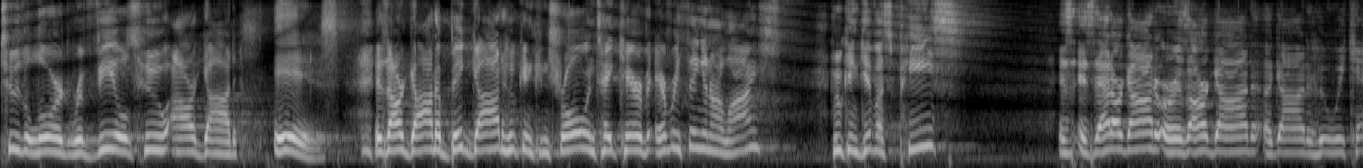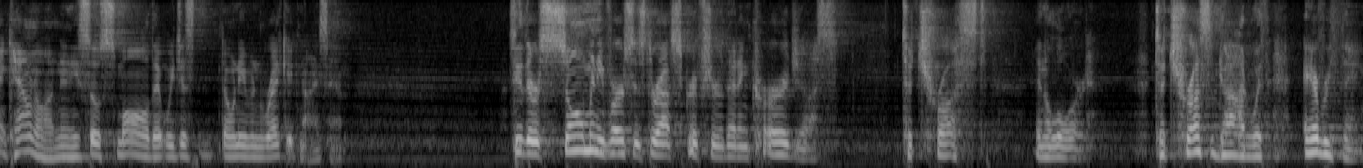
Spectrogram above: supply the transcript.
to the Lord reveals who our God is. Is our God a big God who can control and take care of everything in our lives? Who can give us peace? Is, is that our God, or is our God a God who we can't count on and he's so small that we just don't even recognize him? See, there are so many verses throughout Scripture that encourage us to trust in the Lord, to trust God with everything.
